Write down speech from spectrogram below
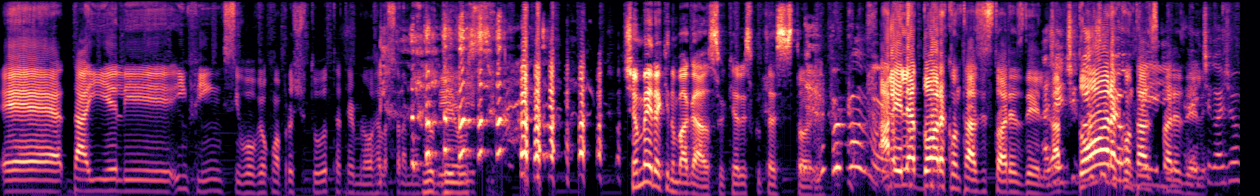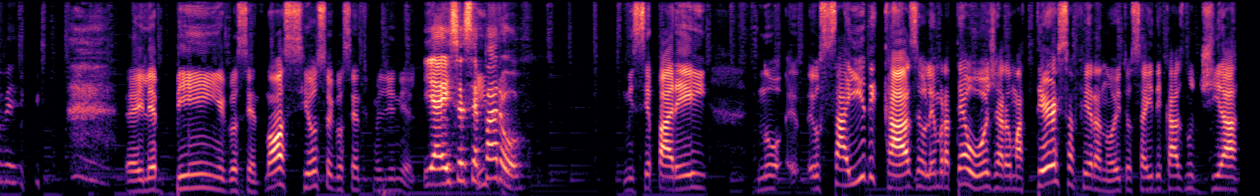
É, daí ele, enfim, se envolveu com uma prostituta, terminou o relacionamento Meu dele. Deus. Chama ele aqui no bagaço, quero escutar essa história. Por favor. Ah, ele adora contar as histórias dele. A gente gosta Adora de contar as histórias A dele. gente gosta de ouvir. É, ele é bem egocêntrico. Nossa, se eu sou egocêntrico, imagine ele. E aí você separou. me separei. No, eu, eu saí de casa, eu lembro até hoje, era uma terça-feira à noite. Eu saí de casa no dia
